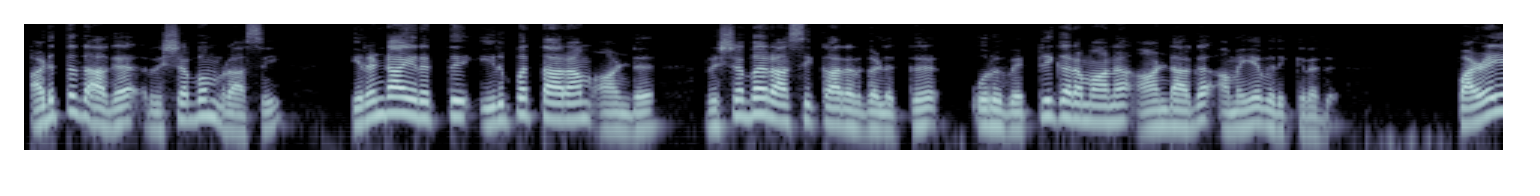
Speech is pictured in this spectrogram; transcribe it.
அடுத்ததாக ரிஷபம் ராசி. இரண்டாயிரத்து இருபத்தாறாம் ஆண்டு ரிஷப ராசிக்காரர்களுக்கு ஒரு வெற்றிகரமான ஆண்டாக அமையவிருக்கிறது. பழைய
